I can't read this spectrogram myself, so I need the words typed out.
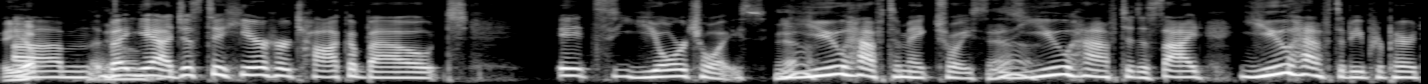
Yep. Um, But yeah, just to hear her talk about it's your choice. Yeah. You have to make choices. Yeah. You have to decide. You have to be prepared.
